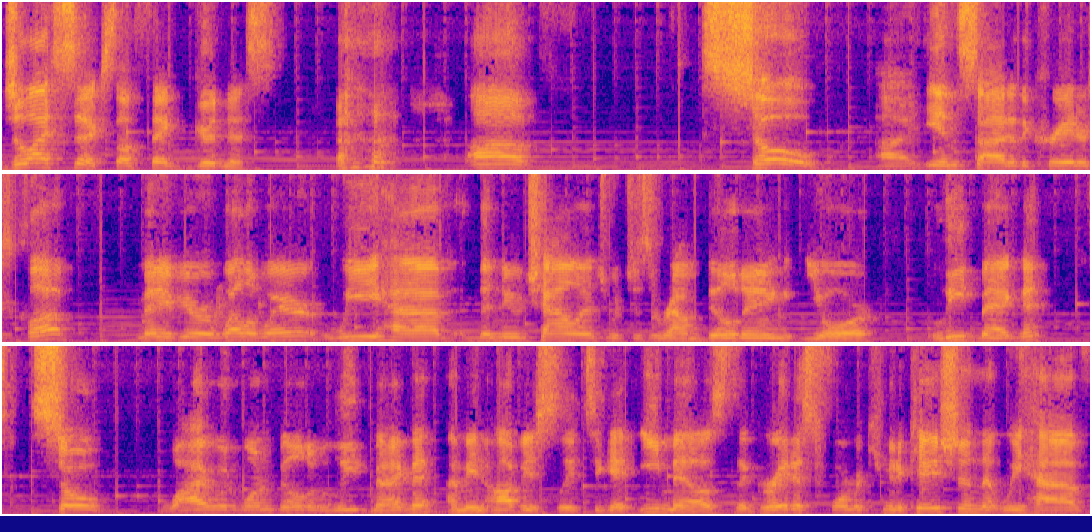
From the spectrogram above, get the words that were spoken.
July 6th. Oh, thank goodness. uh, so, uh, inside of the Creators Club, many of you are well aware, we have the new challenge, which is around building your lead magnet. So, why would one build a lead magnet? I mean, obviously, to get emails, the greatest form of communication that we have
